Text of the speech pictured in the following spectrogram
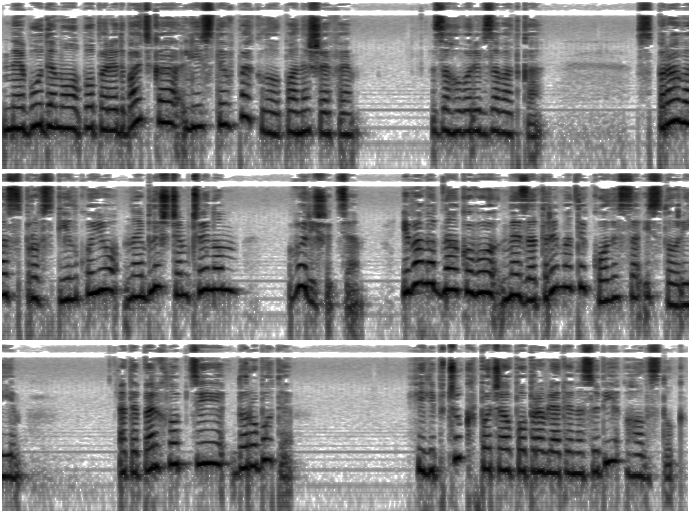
Не будемо поперед батька лізти в пекло, пане шефе, заговорив Завадка. Справа з профспілкою найближчим чином вирішиться, і вам однаково не затримати колеса історії. А тепер, хлопці, до роботи. Філіпчук почав поправляти на собі галстук.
